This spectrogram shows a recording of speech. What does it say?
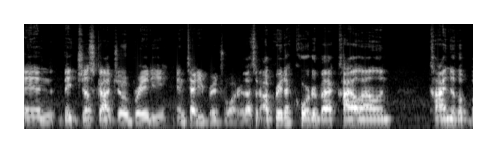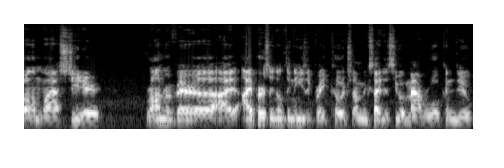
and they just got Joe Brady and Teddy Bridgewater. That's an upgrade at quarterback. Kyle Allen, kind of a bum last year. Ron Rivera, I, I personally don't think that he's a great coach. I'm excited to see what Matt Rhule can do.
